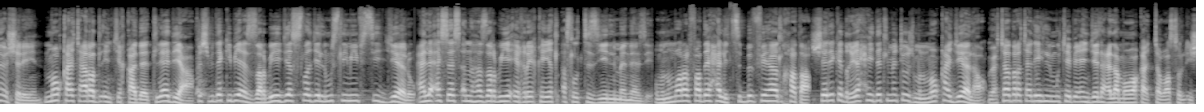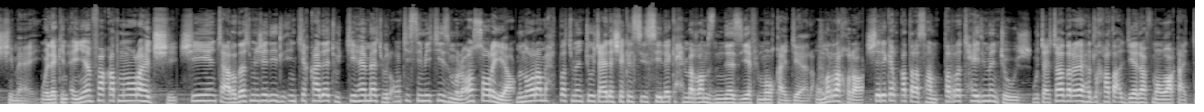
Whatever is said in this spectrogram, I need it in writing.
2020 الموقع تعرض لانتقادات لاذعه فاش بدأ كيبيع الزربية ديال الصلاه ديال المسلمين في ال site ديالو على أساس أنها زربية إغريقية الاصل تزيين المنازل. ومن مورا الفضيحة اللي تسبب في هذا الخطأ الشركة دغيا حيدت المنتوج من الموقع ديالها واعتذرت عليه للمتابعين ديالها على مواقع التواصل الاجتماعي. ولكن أيام فقط من وراء هذا الشيء Shein تعرضت من جديد للانتقادات والاتهامات بال antisémitisme والعنصريه من وراء ما حطت منتوج على شكل سلسلة كيحمل رمز النازية في الموقع ديالها. ومرة أخرى الشركة لقات راسها مضطره تحيد المنتوج وتعتذر على هذا الخطأ ديالها في مواقع التواصل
